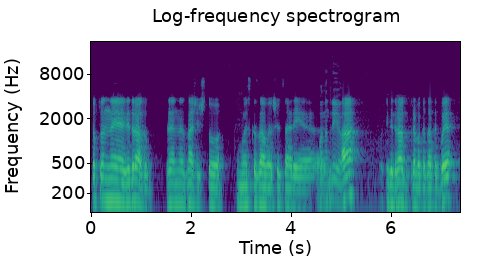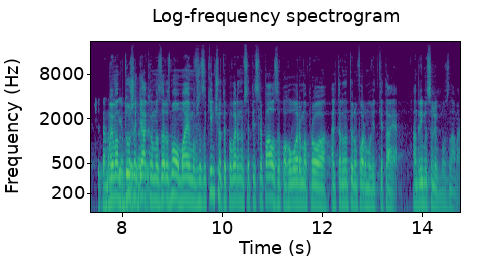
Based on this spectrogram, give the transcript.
Тобто, не відразу це не значить, що ми сказали Швейцарії е, Пане Андрію. А. Відразу треба казати Б, що там Ми вам дуже брати. дякуємо за розмову. Маємо вже закінчувати. Повернемося після паузи. Поговоримо про альтернативну форму від Китаю. Андрій Мисолюк був з нами.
